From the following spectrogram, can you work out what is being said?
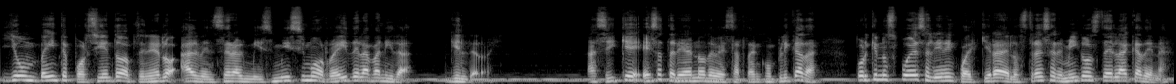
y un 20% de obtenerlo al vencer al mismísimo rey de la vanidad, Gilderoy. Así que esa tarea no debe estar tan complicada, porque nos puede salir en cualquiera de los tres enemigos de la cadena.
